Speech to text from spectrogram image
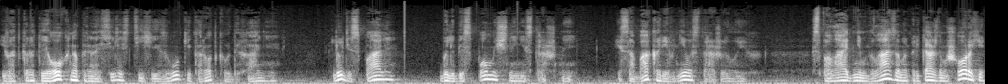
и в открытые окна приносились тихие звуки короткого дыхания. Люди спали, были беспомощны и не страшны, и собака ревниво сторожила их спала одним глазом и при каждом шорохе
